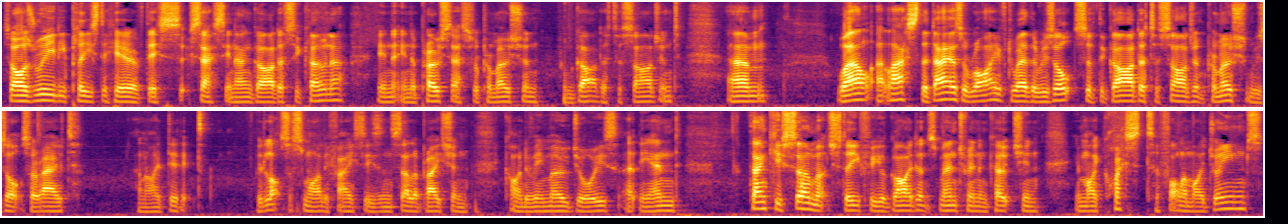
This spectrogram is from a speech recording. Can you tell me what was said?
so I was really pleased to hear of this success in Angarda Sicona in, in a process for promotion from Garda to Sergeant. Um, well, at last the day has arrived where the results of the Garda to Sergeant promotion results are out, and I did it with lots of smiley faces and celebration kind of emojis at the end. Thank you so much, Steve, for your guidance, mentoring, and coaching in my quest to follow my dreams.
